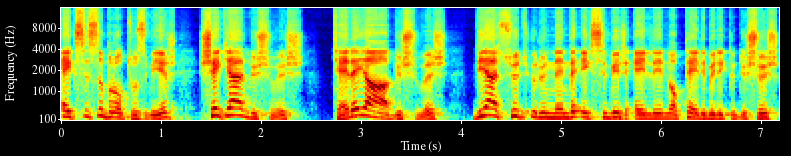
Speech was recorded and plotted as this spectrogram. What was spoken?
Eksi 0.31, şeker düşmüş, tereyağı düşmüş, Diğer süt ürünlerinde eksi 1 50.51'lik bir düşüş.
